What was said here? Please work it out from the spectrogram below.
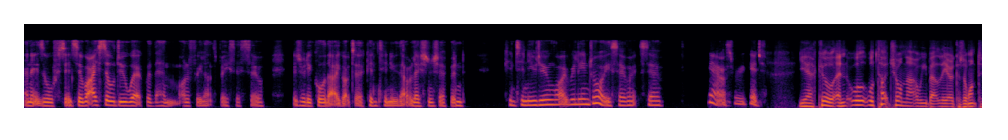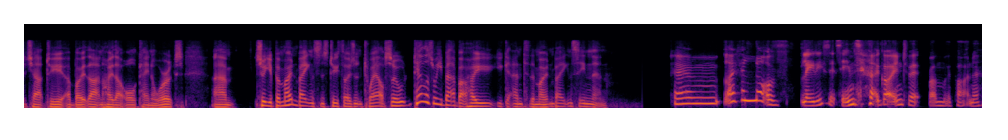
and exhausted. So, but I still do work with them on a freelance basis. So it was really cool that I got to continue that relationship and continue doing what I really enjoy. So it's, uh, yeah, it's really good. Yeah, cool. And we'll we'll touch on that a wee bit later because I want to chat to you about that and how that all kind of works. Um, so you've been mountain biking since 2012. So tell us a wee bit about how you, you get into the mountain biking scene then. Um, like a lot of ladies, it seems. I got into it from my partner.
